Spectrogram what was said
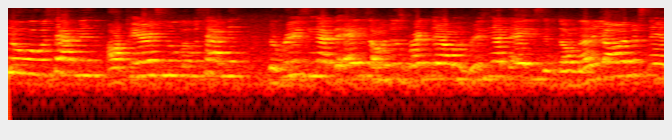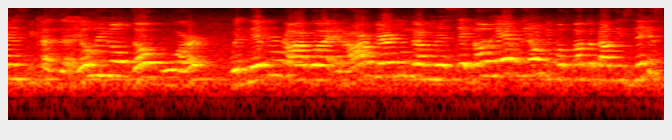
knew what was happening. Our parents knew what was happening. The reason that the 80s, I'm gonna just break down the reason that the 80s, if don't none of y'all understand, is because the illegal dope war with Nicaragua and our American government said, go ahead, we don't give a fuck about these niggas.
